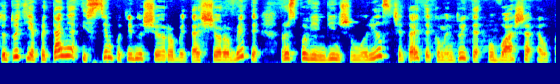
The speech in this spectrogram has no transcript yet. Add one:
то тут є питання, і з цим потрібно що робити. А що робити, розповім в іншому Reels. Читайте, коментуйте ваше ЛП.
